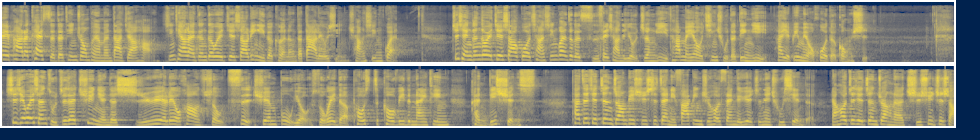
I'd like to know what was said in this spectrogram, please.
位 Podcast 的听众朋友们，大家好！今天要来跟各位介绍另一个可能的大流行——长新冠。之前跟各位介绍过，长新冠这个词非常的有争议，它没有清楚的定义，它也并没有获得共识。世界卫生组织在去年的十月六号首次宣布有所谓的 Post-COVID-19 Conditions，它这些症状必须是在你发病之后三个月之内出现的。然后这些症状呢，持续至少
